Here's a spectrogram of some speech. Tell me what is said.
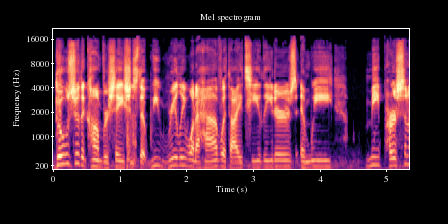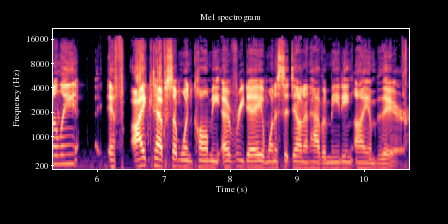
those are the conversations that we really want to have with IT leaders, and we, me personally. If I could have someone call me every day and want to sit down and have a meeting, I am there.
